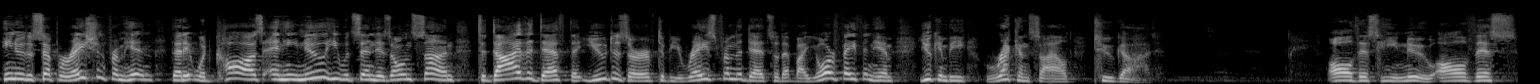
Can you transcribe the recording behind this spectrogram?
He knew the separation from Him that it would cause, and He knew He would send His own Son to die the death that you deserve, to be raised from the dead, so that by your faith in Him, you can be reconciled to God. All this He knew, all this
